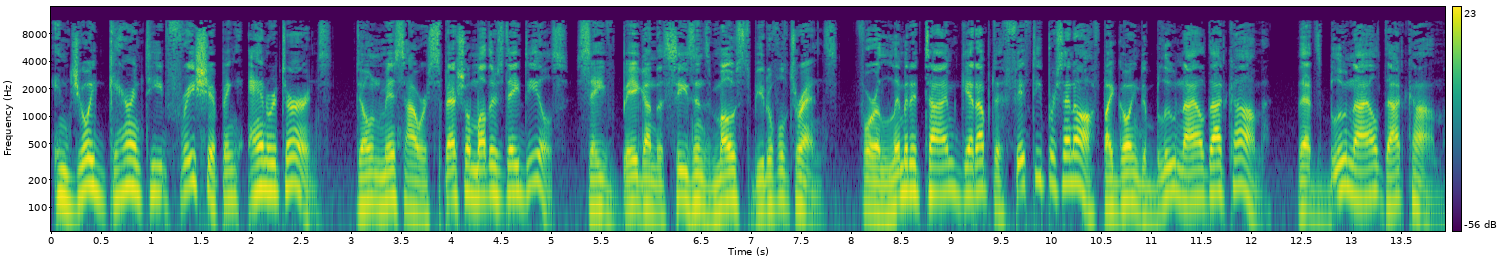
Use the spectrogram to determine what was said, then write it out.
enjoy guaranteed free shipping and returns. Don't miss our special Mother's Day deals. Save big on the season's most beautiful trends. For a limited time, get up to 50% off by going to BlueNile.com. That's BlueNile.com.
